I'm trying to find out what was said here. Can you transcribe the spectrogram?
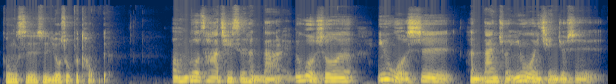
公司是有所不同的？哦，落差其实很大嘞。如果说，因为我是很单纯，因为我以前就是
